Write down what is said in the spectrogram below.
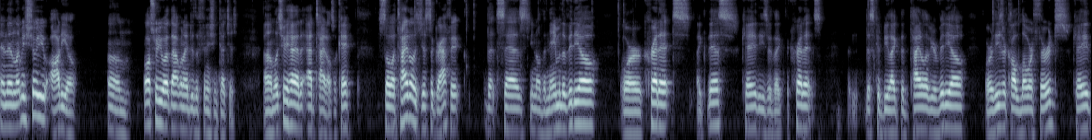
and then let me show you audio. Um, I'll show you what that when I do the finishing touches. Um, let's show you how to add titles, okay? So a title is just a graphic that says, you know, the name of the video or credits like this, okay? These are like the credits. This could be like the title of your video or these are called lower thirds, okay?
